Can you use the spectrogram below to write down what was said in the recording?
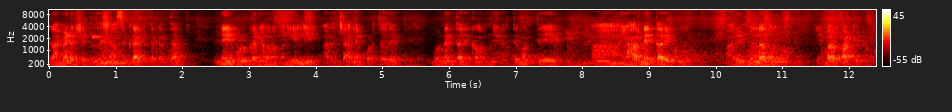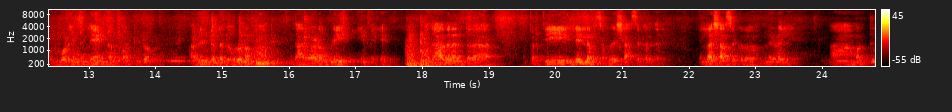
ಗ್ರಾಮೀಣ ಕ್ಷೇತ್ರದ ಶಾಸಕರಾಗಿರ್ತಕ್ಕಂಥ ವಿನಯ್ ಕುಲಕರ್ಣಿ ಅವರ ಮನೆಯಲ್ಲಿ ಅದು ಚಾಲನೆ ಕೊಡ್ತಾ ಇದೆ. ಮೂರನೇ ತಾರೀಕು ಅವ್ರ ಮನೆ ಇರುತ್ತೆ ಮತ್ತು ಆರನೇ ತಾರೀಕು ಅರವಿಂದ್ ಬೆಲ್ಲದವರು ಎಂ ಆರ್ ಪಾಟೀಲ್ರು Kundagol M L A M R ಪಾಟೀಲ್ರು ಅರವಿಂದ್ ಬೆಲ್ಲದವರು ನಮ್ಮ ಧಾರವಾಡ ಹುಳಿ ಎಂ ಎಲ್ ಎ ಅದಾದ ನಂತರ ಪ್ರತಿ ಎಲ್ಲೆಲ್ಲಿ ನಮ್ಮ ಸಮುದಾಯ ಶಾಸಕರಿದ್ದಾರೆ. ಎಲ್ಲ ಶಾಸಕರ ಮನೆಗಳಲ್ಲಿ ಮತ್ತು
